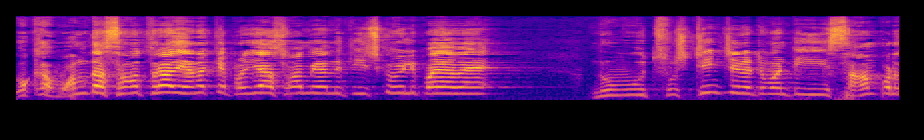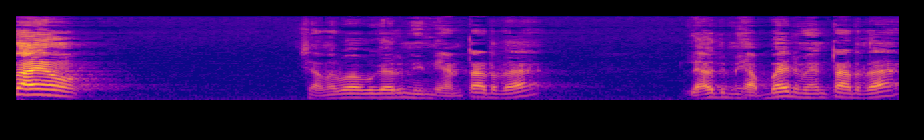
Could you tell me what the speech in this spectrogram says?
ఒక వంద సంవత్సరాల వెనక్కి ప్రజాస్వామ్యాన్ని తీసుకువెళ్ళిపోయావే. నువ్వు సృష్టించినటువంటి ఈ సాంప్రదాయం. చంద్రబాబు గారు నిన్ను వెంటాడదా? లేకపోతే మీ అబ్బాయిని వెంటాడదా?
